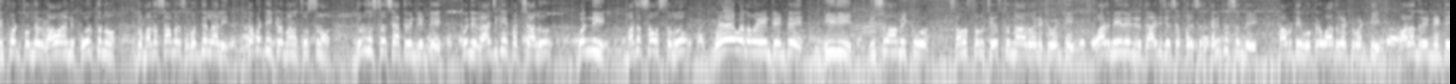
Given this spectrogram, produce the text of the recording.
రిపోర్ట్ తొందరగా రావాలని కోరుతున్నాం. అట్లా మత సామరస్యం వర్దిల్లాలి కాబట్టి ఇక్కడ మనం చూస్తున్నాం దురదృష్ట శాతం ఏంటంటే కొన్ని రాజకీయ పక్షాలు కొన్ని మత సంస్థలు కేవలం ఏంటంటే ఇది ఇస్లామిక్ సంస్థలు చేస్తున్నారు అనేటువంటి వాళ్ళ మీద ఏంటంటే దాడి చేసే పరిస్థితి కనిపిస్తుంది. కాబట్టి ఉగ్రవాదులటువంటి వాళ్ళందరూ ఏంటంటే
